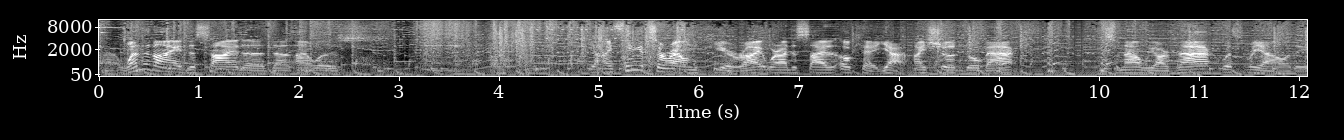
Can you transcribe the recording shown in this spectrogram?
Uh, when did I decide uh, that I was yeah, I think it's around here, right? Where I decided, okay, yeah, I should go back. So now we are back with reality,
